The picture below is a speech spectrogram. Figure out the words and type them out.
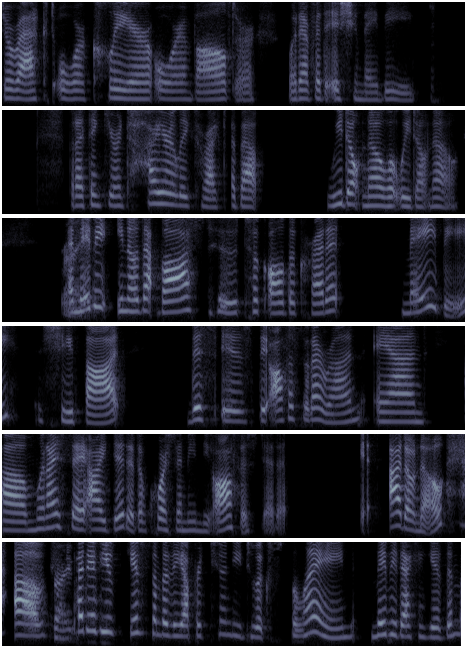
direct or clear or involved or whatever the issue may be. But I think you're entirely correct about we don't know what we don't know. Right. And maybe, you know, that boss who took all the credit, maybe she thought, this is the office that I run. And um, when I say I did it, of course, I mean the office did it. I don't know. Um, right. But if you give somebody the opportunity to explain, maybe that can give them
